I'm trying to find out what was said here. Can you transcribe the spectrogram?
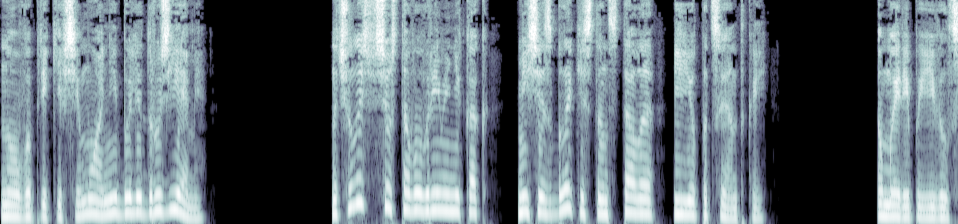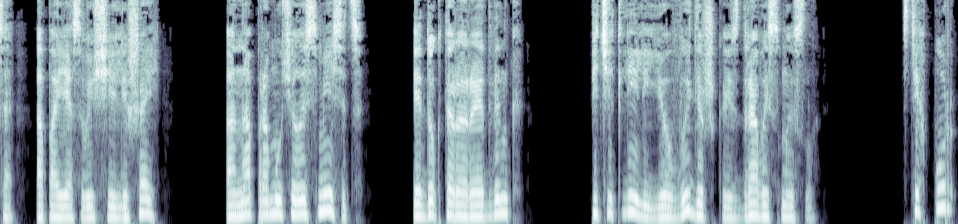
но, вопреки всему, они были друзьями. Началось все с того времени, как миссис Блэкистон стала ее пациенткой. У Мэри появился опоясывающий лишай. Она промучилась месяц, и доктора Редвинг впечатлили ее выдержка и здравый смысл. С тех пор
